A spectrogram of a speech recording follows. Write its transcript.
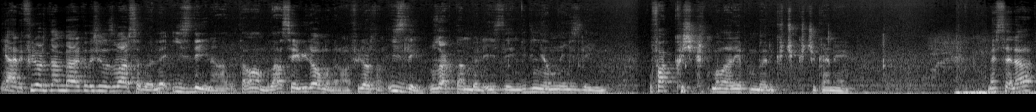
Yani flörtten bir arkadaşınız varsa böyle izleyin abi tamam mı? Daha sevgili olmadan ama flörtten izleyin. Uzaktan böyle izleyin. Gidin yanına izleyin. Ufak kışkırtmalar yapın böyle küçük küçük hani. Mesela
